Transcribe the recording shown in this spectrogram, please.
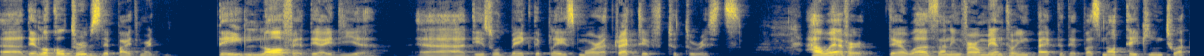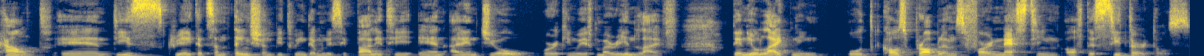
Uh, the local tourism department they loved the idea. Uh, this would make the place more attractive to tourists. However, there was an environmental impact that was not taken into account, and this created some tension between the municipality and an NGO working with marine life. The new lightning would cause problems for nesting of the sea turtles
